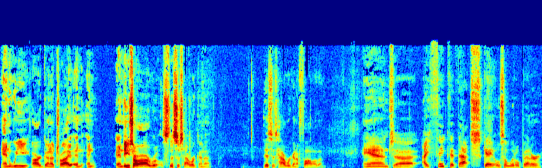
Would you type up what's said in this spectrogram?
and we are going to try and and and these are our rules. This is how we're going to this is how we're going to follow them. And uh, I think that that scales a little better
